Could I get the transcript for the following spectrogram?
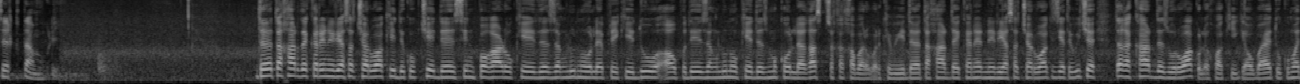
څه اقدام وکړي. د تخار د کرنې ریاست چارواکي د کوکچې د سیند په غاړو کې د ځنګلونو له پرې کېدو او په دې ځنګلونو کې د ځمکو له غصب څخه خبر ورکوي. د تخار د کرنې ریاست چارواکي زیاتوي چې دغه کار د زورواکو له خوا کېږي او باید حکومت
